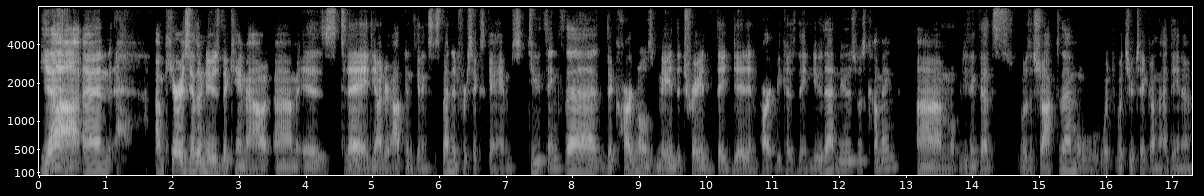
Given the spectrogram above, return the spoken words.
Yeah. And I'm curious. The other news that came out um, is today DeAndre Hopkins getting suspended for six games. Do you think that the Cardinals made the trade that they did in part because they knew that news was coming? Um, do you think that's was a shock to them? What, what's your take on that, Dana?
